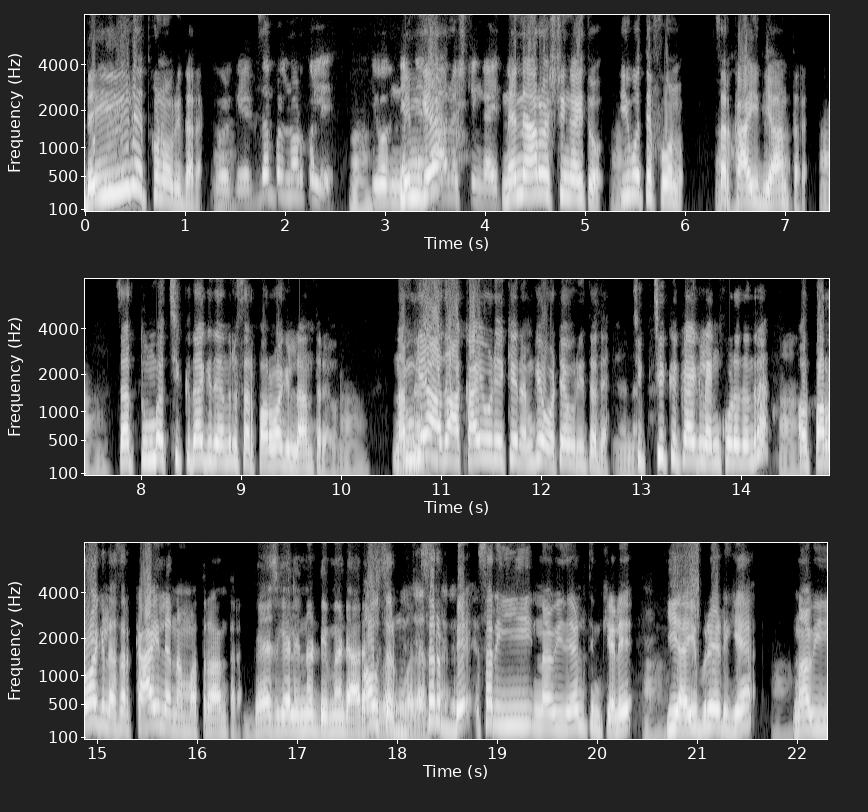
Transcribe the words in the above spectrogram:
ಡೈಲಿ ಎತ್ಕೊಂಡವ್ರು ಇದಾರೆ. ಎಕ್ಸಾಂಪಲ್ ನೋಡ್ಕೊಳ್ಳಿ. ಇವಾಗ ನಿಮ್ಗೆ- ನಿಮ್ಗೆ ಹಾರ್ವೆಸ್ಟಿಂಗ್ ಆಯ್ತು. ನೆನ್ನೆ ಹಾರ್ವೆಸ್ಟಿಂಗ್ ಆಯ್ತು. ಇವತ್ತೇ ಫೋನ್ ಸರ್ ಕಾಯಿದ್ಯಾ? ಅಂತಾರೆ. ಸರ್ ತುಂಬಾ ಚಿಕ್ಕದಾಗಿದೆ ಅಂದ್ರೆ ಸರ್ ಪರವಾಗಿಲ್ಲ ಅಂತಾರೆ ಅವ್ರು. ನಮ್ಗೆ ಅದು ಆ ಕಾಯಿ ಹೊಡಿಯಕ್ಕೆ ನಮ್ಗೆ ಹೊಟ್ಟೆ ಉರಿತದೆ. ಚಿಕ್ಕ ಚಿಕ್ಕ ಕಾಯಿಗಳು ಹೆಂಗ್ ಕೊಡೋದಂದ್ರೆ. ಅವ್ರು ಪರವಾಗಿಲ್ಲ ಸರ್ ಕಾಯಿ ಇಲ್ಲ ನಮ್ಮ ಹತ್ರ ಅಂತಾರೆ ಬೇಸಿಗೆಯಲ್ಲಿ ಇನ್ನೂ ಡಿಮ್ಯಾಂಡ್ ಸರ್? ಸರ್ ಸರ್ ಈ ನಾವ್ ಇದು ಹೇಳ್ತೀನಿ ಕೇಳಿ ಈ ಹೈಬ್ರಿಡ್ಗೆ. ನಾವ್ ಈ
